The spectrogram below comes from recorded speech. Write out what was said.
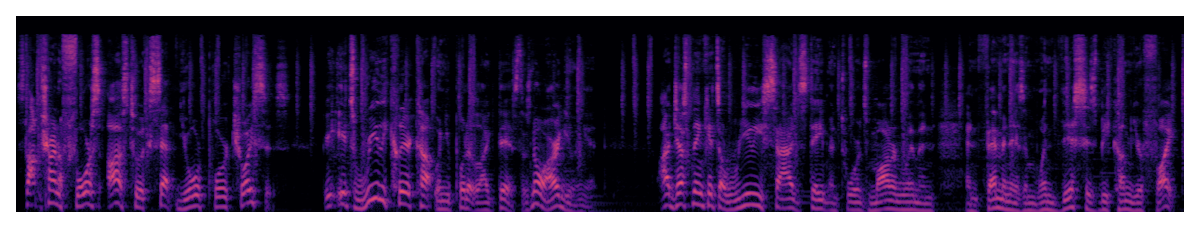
Stop trying to force us to accept your poor choices. It's really clear cut when you put it like this. There's no arguing it. I just think it's a really sad statement towards modern women and feminism when this has become your fight.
